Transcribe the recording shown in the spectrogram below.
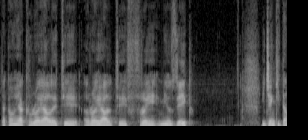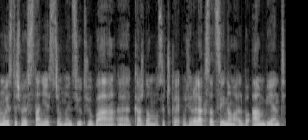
taką jak royalty, royalty free music i dzięki temu jesteśmy w stanie ściągnąć z YouTube'a e, każdą muzyczkę jakąś relaksacyjną albo ambient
